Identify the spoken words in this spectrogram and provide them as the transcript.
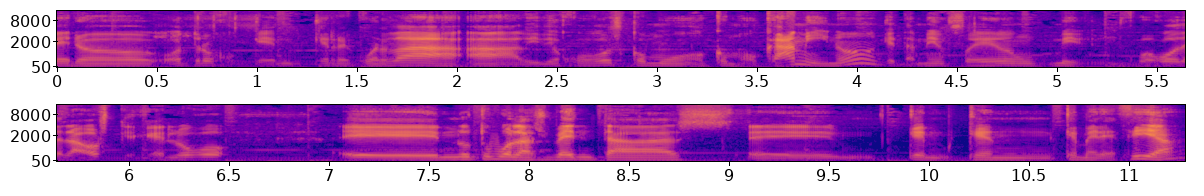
Pero otro que, recuerda a, videojuegos como, como Kami, ¿no? Que también fue un, juego de la hostia, que luego eh, no tuvo las ventas eh, que, que- merecía.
